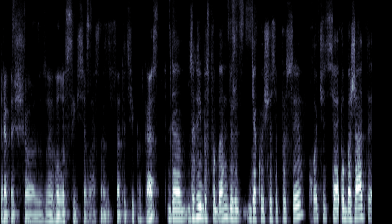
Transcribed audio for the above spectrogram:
Дякую, що зголосився власне записати цей подкаст. Да, взагалі без проблем. Дуже дякую, що запросив. Хочеться побажати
